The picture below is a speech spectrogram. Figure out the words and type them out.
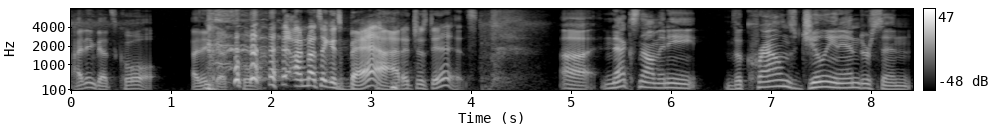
I think that's cool. I think that's cool. I'm not saying it's bad, it just is. Uh, next nominee, The Crown's Gillian Anderson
